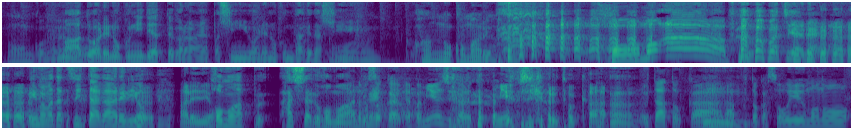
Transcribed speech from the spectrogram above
こと。なんかね。まあ、あとはレノ君に出会ってからやっぱ親友はレノ君だけだし。うん反応困るやつ。ホモアップ。間違いない。今またツイッターが荒れるよ。あれでよ。ホモアップ。ハッシュタグホモアップで。あでもそっか。やっぱミュージカルと ミュージカルとか、うん。歌とか、うん。ラップとかそういうもの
